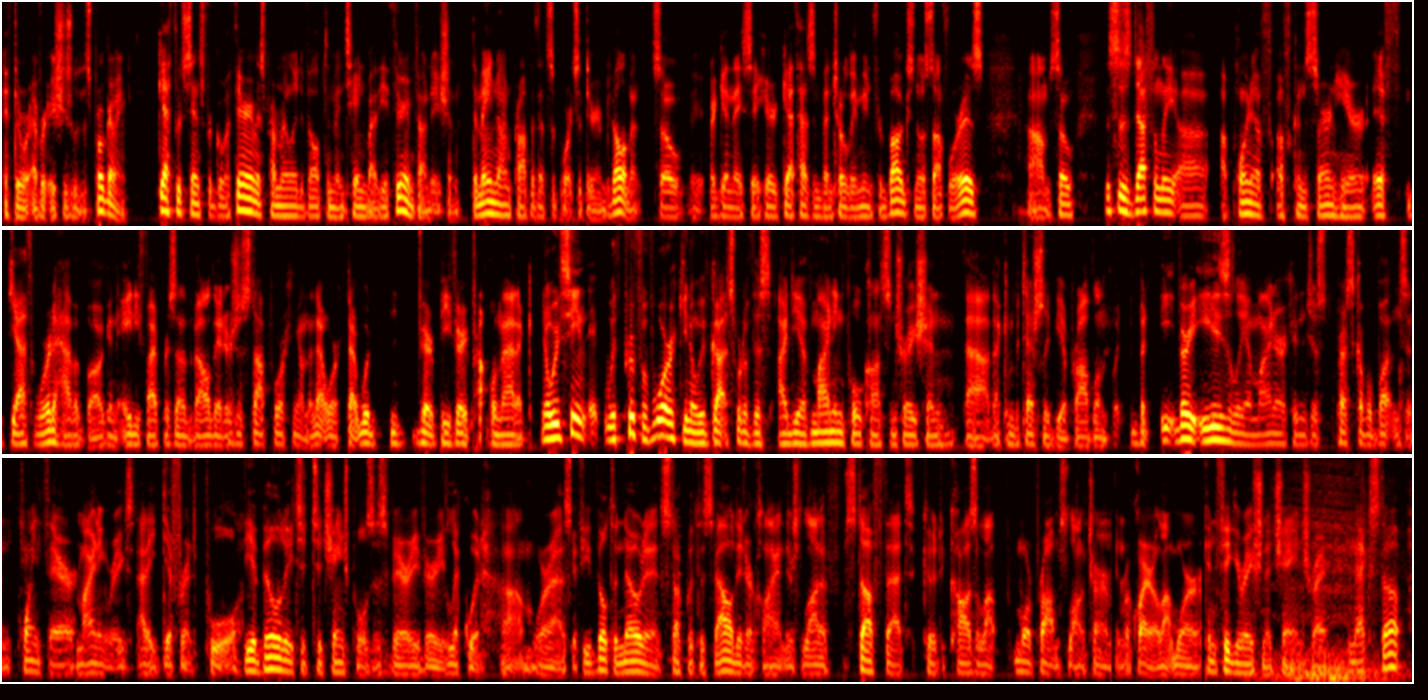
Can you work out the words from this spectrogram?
if there were ever issues with its programming. Geth, which stands for Go Ethereum, is primarily developed and maintained by the Ethereum Foundation, the main nonprofit that supports Ethereum development. So, again, they say here Geth hasn't been totally immune from bugs, no software is. Um, so, this is definitely a, a point of, of concern here. If Geth were to have a bug and 85% of the validators just stopped working on the network, that would very, be very problematic. You know, we've seen with proof of work, you know, we've got sort of this idea of mining pool concentration uh, that can potentially be a problem. But, but e- very easily, a miner can just press a couple buttons and point their mining rigs at a different pool. The ability to, to change pools is very, very liquid. Um, whereas if you built a node and it's stuck with this validator client, there's a lot of stuff that could cause a lot more problems long term and require a lot more configuration to change, right? Next up,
